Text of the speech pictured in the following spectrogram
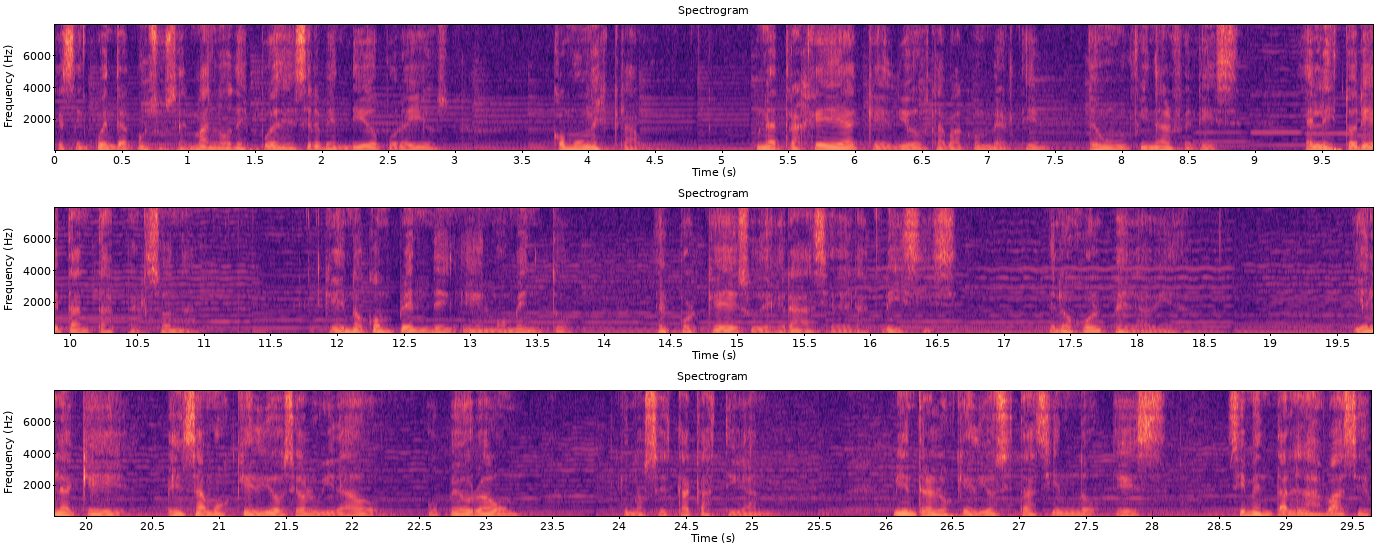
que se encuentra con sus hermanos después de ser vendido por ellos como un esclavo. Una tragedia que Dios la va a convertir en un final feliz. Es la historia de tantas personas que no comprenden en el momento el porqué de su desgracia, de la crisis, de los golpes de la vida. Y en la que pensamos que Dios se ha olvidado, o peor aún, que nos está castigando. Mientras lo que Dios está haciendo es cimentar las bases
